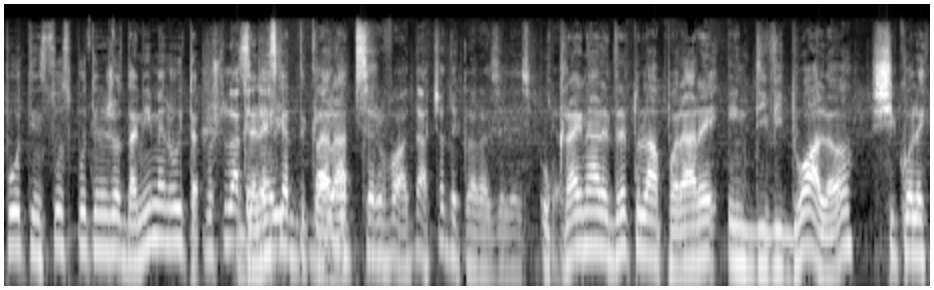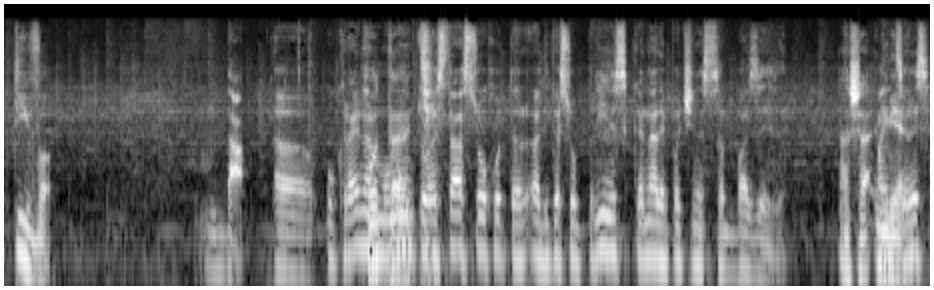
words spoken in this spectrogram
Putin sus, Putin în jos, dar nimeni, uite, Nu știu dacă Zelenski te-ai, a declarat ai observat. Da, ce a declarat Zelenski? chiar? Ucraina are dreptul la apărare individuală și colectivă. Da. Uh, Ucraina Hotărâți. în momentul ăsta s-o hotăr, adică s-o prins că n-are pe cine să se bazeze. Așa, Mai mie, înțeles?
